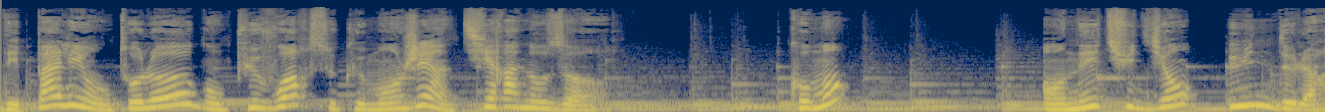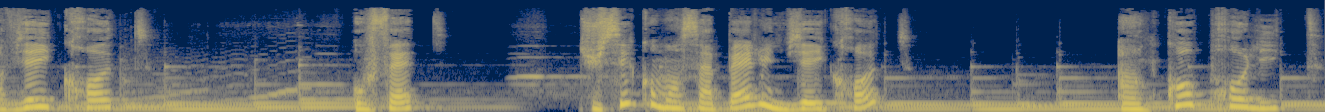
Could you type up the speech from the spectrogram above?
des paléontologues ont pu voir ce que mangeait un tyrannosaure. Comment? En étudiant une de leurs vieilles crottes. Au fait, tu sais comment s'appelle une vieille crotte? Un coprolite.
